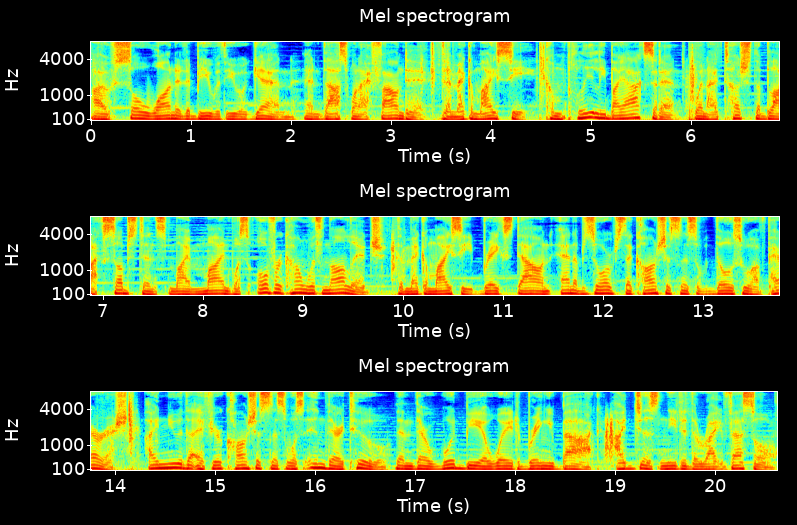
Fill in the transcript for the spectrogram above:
I so wanted to be with you again, and that's when I found it, the Megamycete, completely by accident. When I touched the black substance, my mind was overcome with knowledge. The Megamycete breaks down and absorbs the consciousness of those who have perished. I knew that if your consciousness was in there too, then there would be a way to bring you back. I just needed the right vessel.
